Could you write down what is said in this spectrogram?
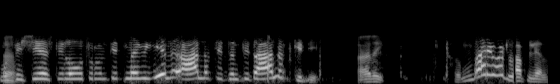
मग ती सीएसटी ला उतरून तिथनं मी गेलं आलं तिथून तिथं आलंच किती? अरे. भारी वाटलं आपल्याला.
